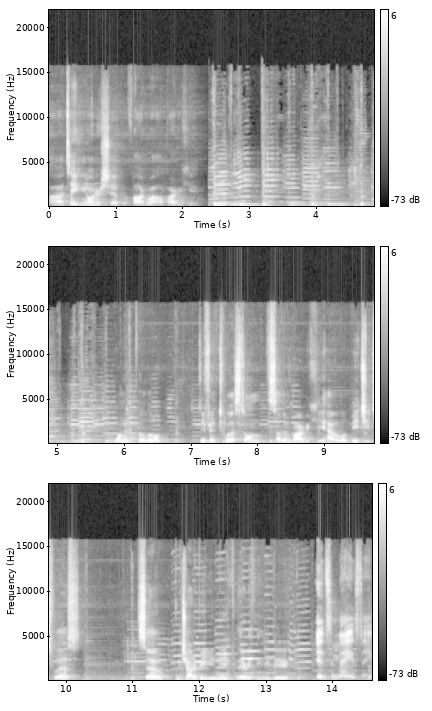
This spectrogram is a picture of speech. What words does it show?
uh, taking ownership of Hog Wild Barbecue. Wanted to put a little different twist on Southern barbecue, have a little beachy twist. So we try to be unique with everything we do. It's amazing.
